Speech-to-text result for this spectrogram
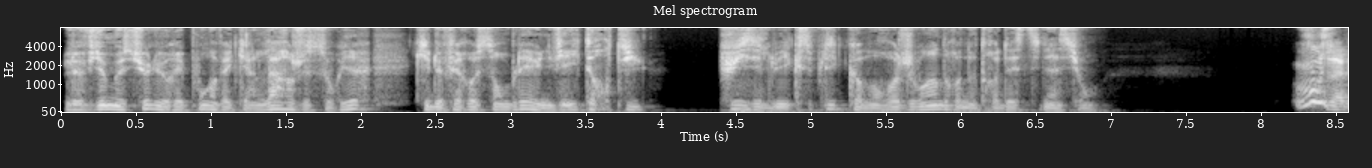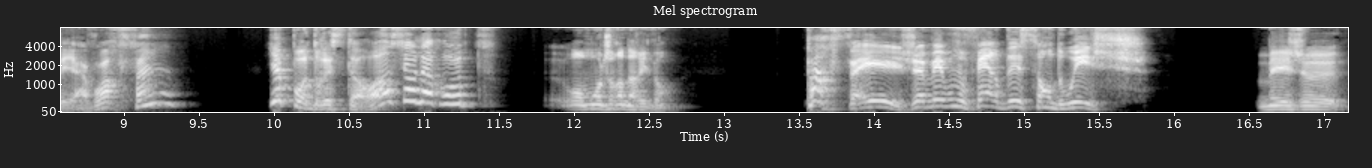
Le vieux monsieur lui répond avec un large sourire qui le fait ressembler à une vieille tortue. Puis il lui explique comment rejoindre notre destination. Vous allez avoir faim. Y a pas de restaurant sur la route. On mangera en arrivant. Parfait, je vais vous faire des sandwichs. Mais je...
